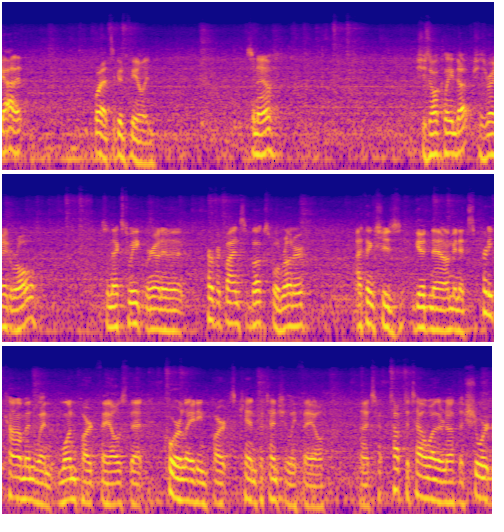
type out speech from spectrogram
Got it. Boy, that's a good feeling. So now, she's all cleaned up, she's ready to roll. So next week we're going to Perfect Bind some books. We'll run her. I think she's good now. I mean, it's pretty common when one part fails that correlating parts can potentially fail. Uh, it's tough to tell whether or not the short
